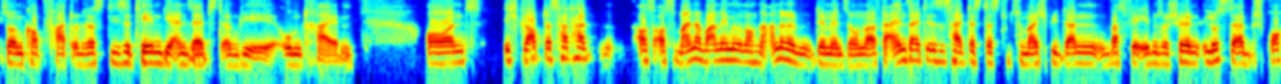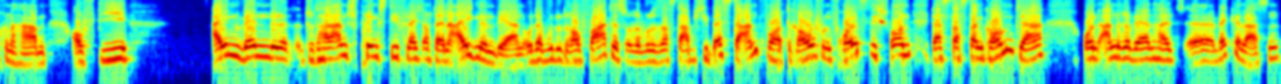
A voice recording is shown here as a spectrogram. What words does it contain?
so im Kopf hat oder dass diese Themen, die einen selbst irgendwie umtreiben. Und ich glaube, das hat halt aus, aus meiner Wahrnehmung noch eine andere Dimension, weil auf der einen Seite ist es halt, dass, dass du zum Beispiel dann, was wir eben so schön illuster besprochen haben, auf die Einwände total anspringst, die vielleicht auch deine eigenen wären oder wo du drauf wartest oder wo du sagst, da habe ich die beste Antwort drauf und freust dich schon, dass das dann kommt, ja. Und andere werden halt äh, weggelassen.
